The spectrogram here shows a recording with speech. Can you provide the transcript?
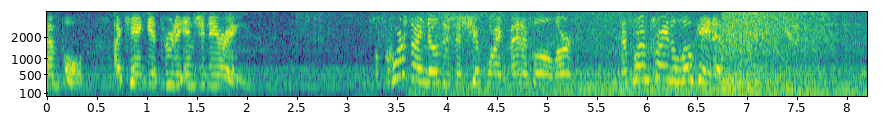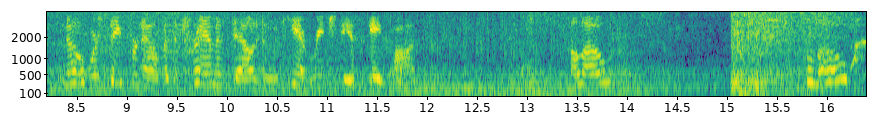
Temple. I can't get through to engineering. Of course I know there's a shipwide medical alert. That's why I'm trying to locate him. No, we're safe for now, but the tram is down and we can't reach the escape pod. Hello? Hello?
